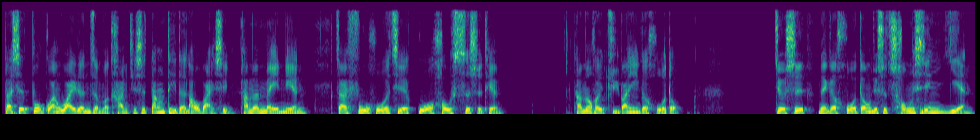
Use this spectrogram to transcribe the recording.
但是不管外人怎么看，其实当地的老百姓，他们每年在复活节过后四十天，他们会举办一个活动，就是那个活动就是重新演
